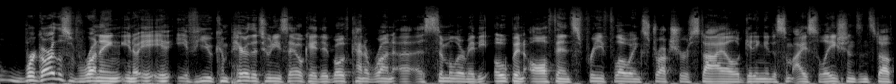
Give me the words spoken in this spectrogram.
regardless of running, you know, if, if, you compare the two and you say, okay, they both kind of run a, a similar, maybe open offense, free flowing structure style, getting into some isolations and stuff.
